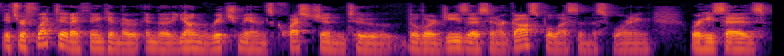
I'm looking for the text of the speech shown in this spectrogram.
It's reflected, I think, in the in the young rich man's question to the Lord Jesus in our gospel lesson this morning, where he says,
